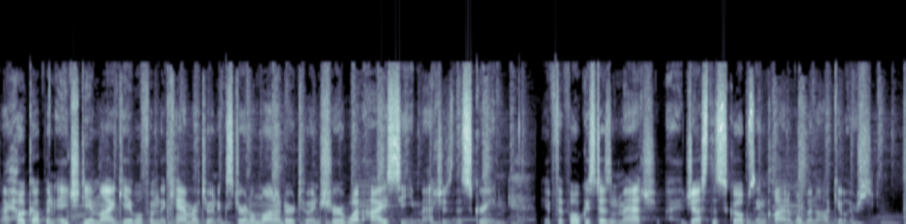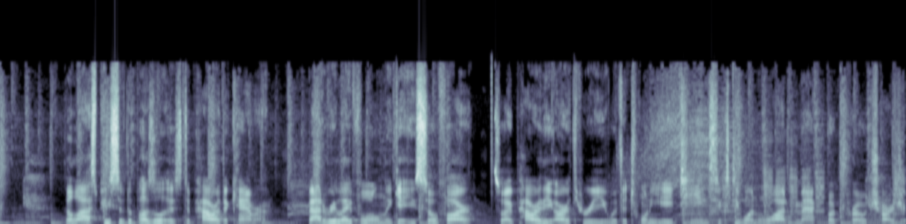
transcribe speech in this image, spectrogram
I hook up an HDMI cable from the camera to an external monitor to ensure what I see matches the screen. If the focus doesn't match, I adjust the scope's inclinable binoculars. The last piece of the puzzle is to power the camera. Battery life will only get you so far, so I power the R3 with a 2018 61 watt MacBook Pro charger.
